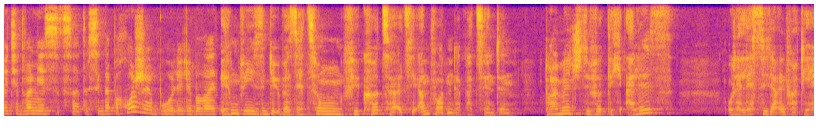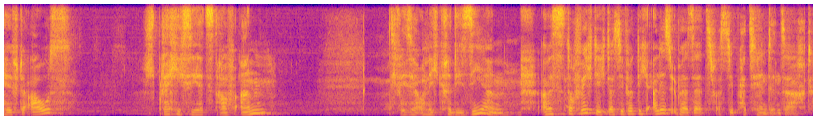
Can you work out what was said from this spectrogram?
эти два месяца это всегда похожие боли или бывает? Irgendwie sind die Übersetzungen viel kürzer als die Antworten der Patientin. Dolmetscht sie wirklich alles? Oder lässt sie da einfach die Hälfte aus? Spreche ich sie jetzt drauf an? Ich will sie auch nicht kritisieren. Aber es ist doch wichtig, dass sie wirklich alles übersetzt, was die Patientin sagt.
